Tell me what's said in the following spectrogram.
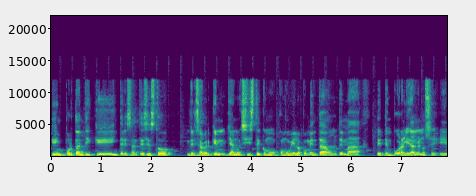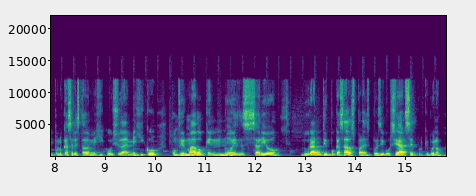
importante y qué interesante es esto del saber que ya no existe, como, como bien lo comenta, un tema de temporalidad, al menos eh, eh, por lo que hace el Estado de México y Ciudad de México, confirmado que no es necesario durar un tiempo casados para después divorciarse, porque bueno,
